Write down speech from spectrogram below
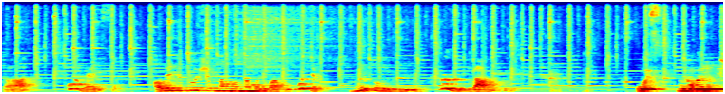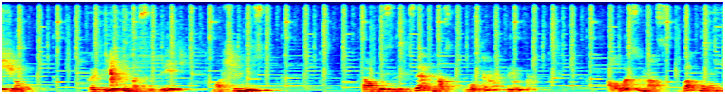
Так, по. Але для того, щоб нам намалювати потяг, ми повинні розглянути. Ось ми говорили, що у нас сидить машиніст. Там, де сидить це, у нас локомотив. А ось у нас вагон.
